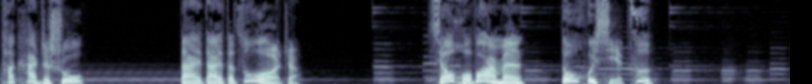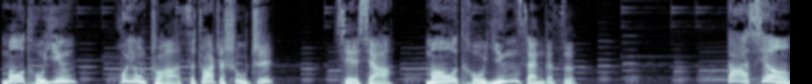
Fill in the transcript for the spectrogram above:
他看着书，呆呆的坐着。小伙伴们都会写字。猫头鹰会用爪子抓着树枝，写下“猫头鹰”三个字。大象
